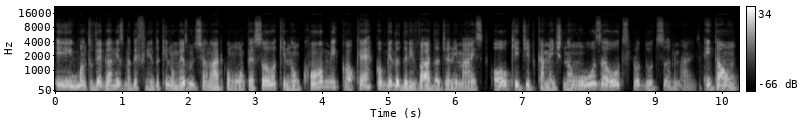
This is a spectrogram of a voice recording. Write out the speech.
E uhum. enquanto o veganismo é definido aqui no mesmo dicionário como uma pessoa que não come qualquer comida derivada de animais ou que tipicamente não usa outros produtos animais. Então,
